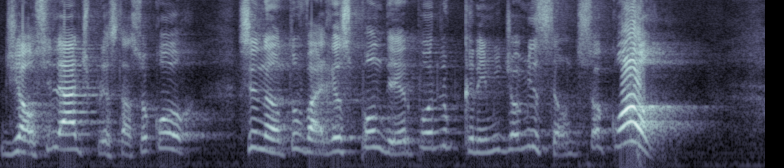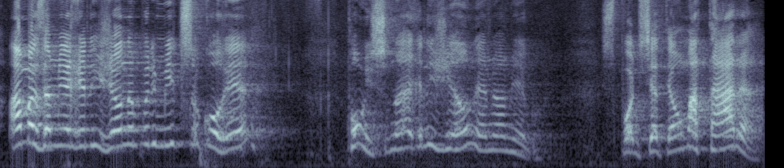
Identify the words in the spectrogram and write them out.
de auxiliar, de prestar socorro. Senão tu vai responder por um crime de omissão de socorro. Ah, mas a minha religião não permite socorrer. Bom, isso não é religião, né, meu amigo? Isso pode ser até uma tara.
